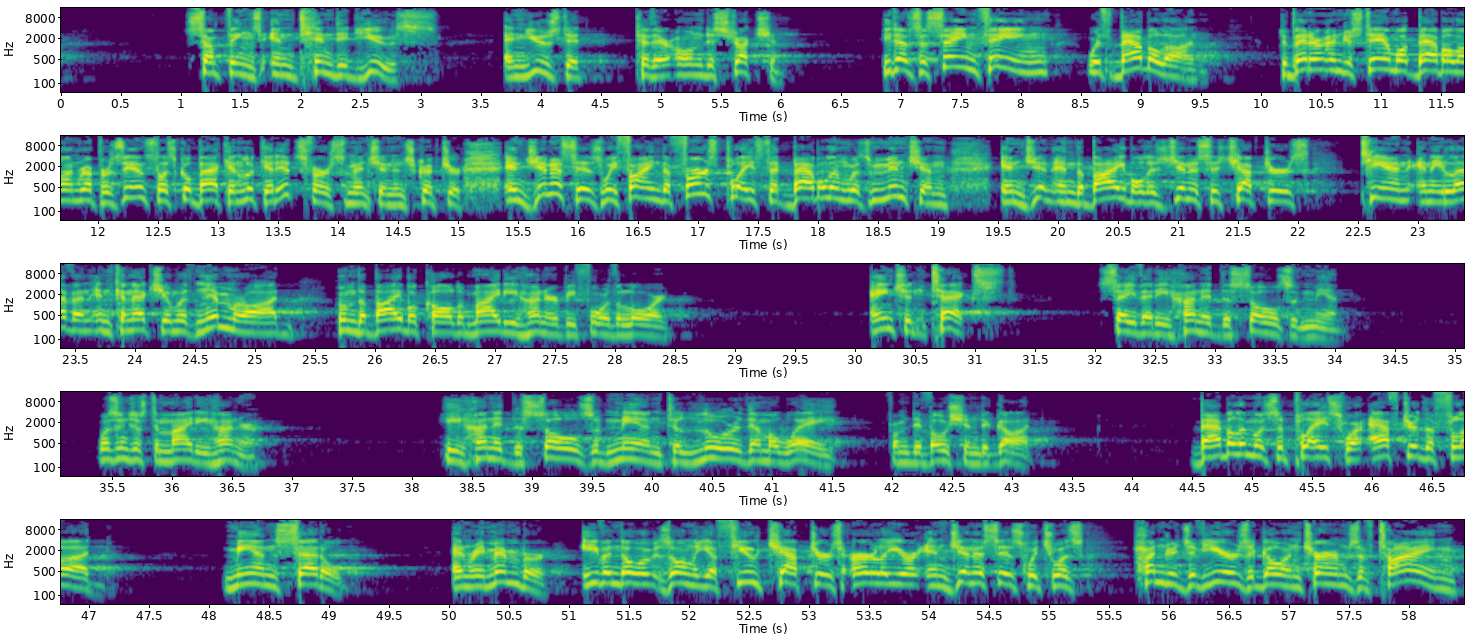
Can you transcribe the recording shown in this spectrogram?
something's intended use and used it to their own destruction. He does the same thing with Babylon. To better understand what Babylon represents, let's go back and look at its first mention in Scripture. In Genesis, we find the first place that Babylon was mentioned in, in the Bible is Genesis chapters 10 and 11 in connection with Nimrod, whom the Bible called a mighty hunter before the Lord. Ancient texts say that he hunted the souls of men wasn't just a mighty hunter. He hunted the souls of men to lure them away from devotion to God. Babylon was the place where after the flood, men settled. And remember, even though it was only a few chapters earlier in Genesis, which was hundreds of years ago in terms of time,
